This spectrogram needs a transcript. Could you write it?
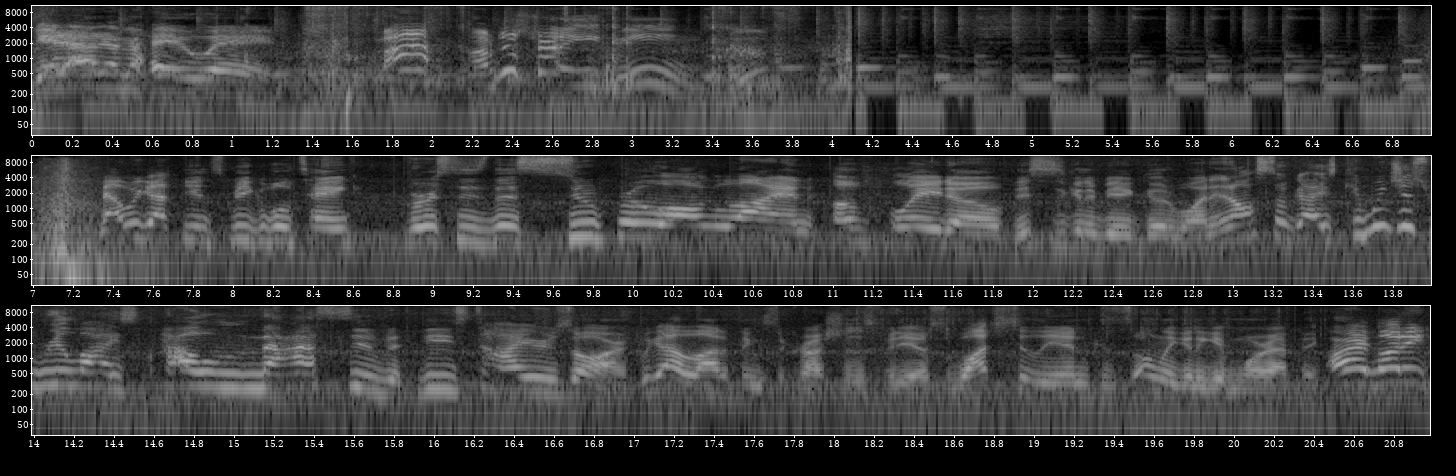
Get out of my way! Ah, I'm just trying to eat beans, dude. Now we got the unspeakable tank versus this super long line of Play-Doh. This is gonna be a good one. And also, guys, can we just realize how massive these tires are? We got a lot of things to crush in this video, so watch till the end because it's only gonna get more epic. All right, buddy,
